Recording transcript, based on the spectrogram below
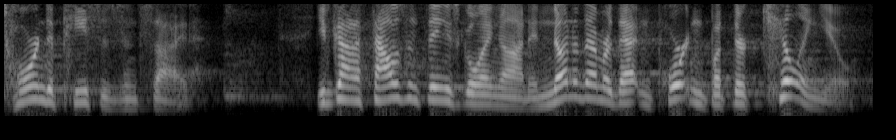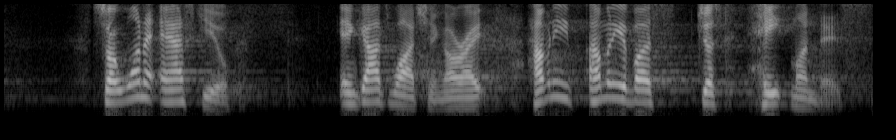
torn to pieces inside. You've got a thousand things going on, and none of them are that important, but they're killing you. So I want to ask you, and God's watching, all right? How many, how many of us just hate Mondays?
